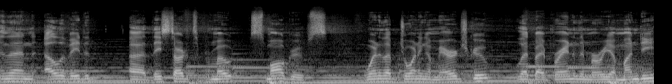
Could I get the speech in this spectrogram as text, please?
and then elevated. Uh, they started to promote small groups. We ended up joining a marriage group led by Brandon and Maria Mundy.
